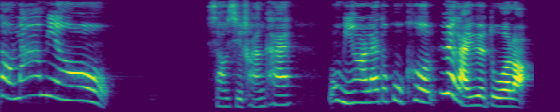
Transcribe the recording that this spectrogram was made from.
到拉面哦！消息传开，慕名而来的顾客越来越多了。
